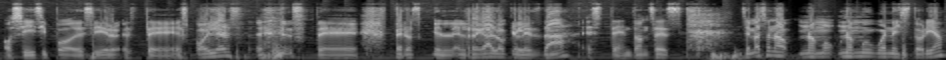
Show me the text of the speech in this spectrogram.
o sí, sí puedo decir, este, spoilers, este, pero el, el, regalo que les da, este, entonces, se me hace una, una muy buena historia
